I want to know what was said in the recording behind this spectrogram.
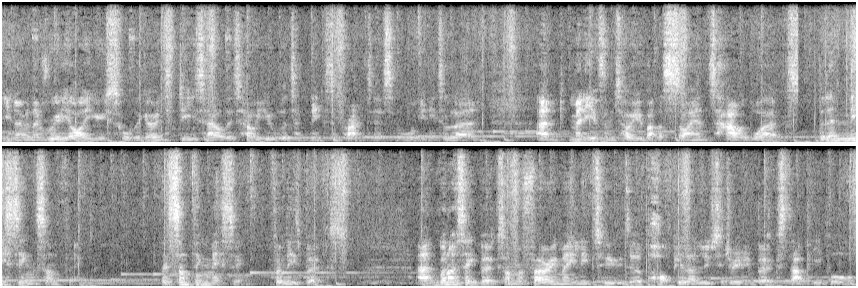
you know, and they really are useful. They go into detail, they tell you all the techniques to practice and what you need to learn. And many of them tell you about the science, how it works, but they're missing something. There's something missing from these books. And when I say books, I'm referring mainly to the popular lucid dreaming books that people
